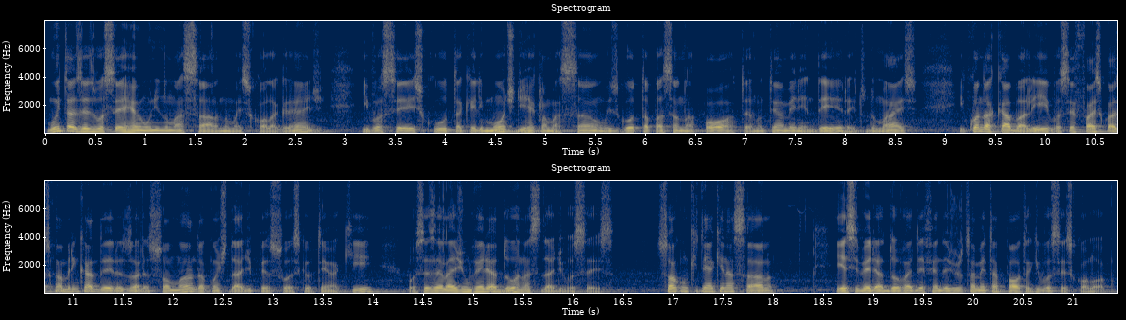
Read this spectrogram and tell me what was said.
Muitas vezes você reúne numa sala, numa escola grande, e você escuta aquele monte de reclamação, o esgoto está passando na porta, não tem a merendeira e tudo mais. E quando acaba ali, você faz quase que uma brincadeira. Diz, olha, somando a quantidade de pessoas que eu tenho aqui, vocês elegem um vereador na cidade de vocês. Só com o que tem aqui na sala. E esse vereador vai defender justamente a pauta que vocês colocam,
